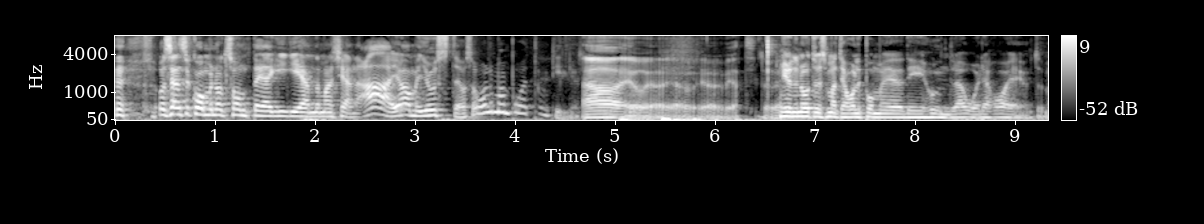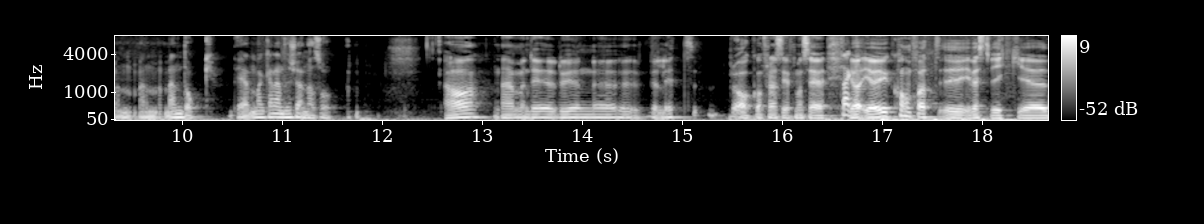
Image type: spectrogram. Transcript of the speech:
och sen så kommer något sånt där gig igen där man känner, ah ja men just det. Och så håller man på ett tag till. Ja, jo, jag, jag, jag vet. Det, Jo, det låter som att jag håller på med det i hundra år, det har jag ju inte. Men, men, men dock, det, man kan ändå känna så. Ja, nej men det, du är en eh, väldigt bra konferencier får man säga. Tack. Jag, jag har ju konfat i Västervik eh,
